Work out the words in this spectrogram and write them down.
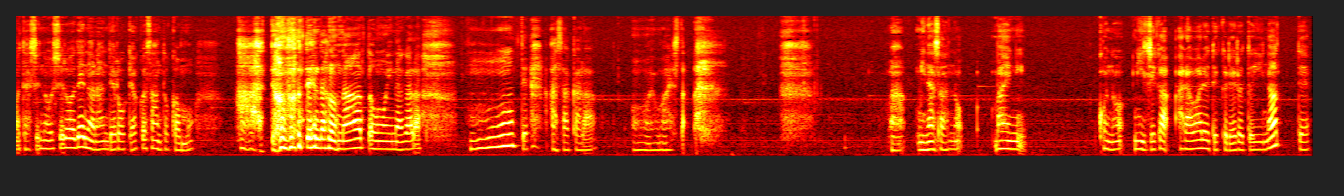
私の後ろで並んでるお客さんとかもはあって思ってんだろうなと思いながらうーんって朝から思いました。まあ皆さんの前にこの虹が現れてくれるといいなって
